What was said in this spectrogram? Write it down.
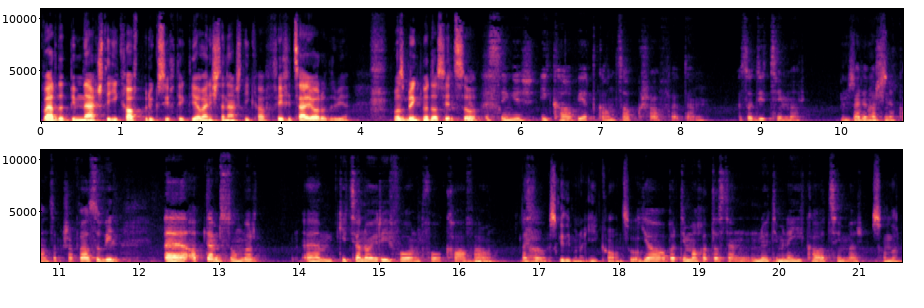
werden beim nächsten Einkauf berücksichtigt. Ja, wann ist der nächste Einkauf? Vielleicht in 10 Jahren, oder wie? Was bringt mir das jetzt so? Das Ding ist, IK wird ganz abgeschafft dann. Also die Zimmer Wieso werden wahrscheinlich ganz abgeschafft. Also weil äh, ab dem Sommer ähm, gibt es ja neue Reform von KV. Ja, Also, es gibt immer noch IK und so, ja. aber die machen das dann nicht in einem IK-Zimmer. sondern...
